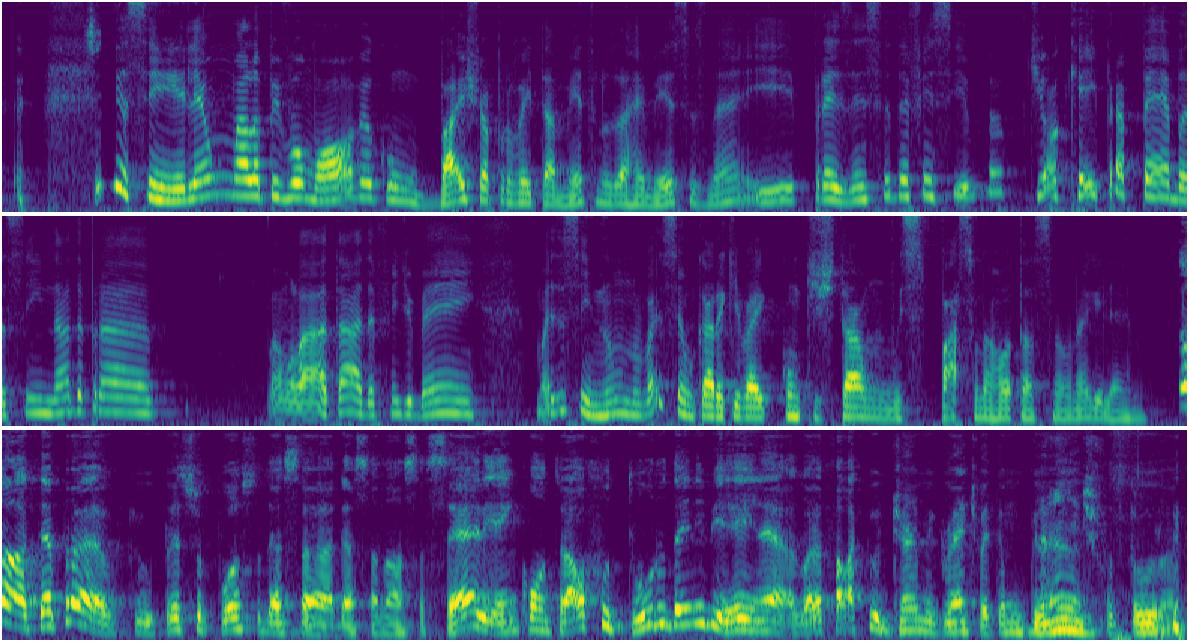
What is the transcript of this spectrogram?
e assim, ele é um ala pivô móvel com baixo aproveitamento nos arremessos, né? E presença defensiva de ok para peba, assim, nada para vamos lá, tá, defende bem, mas assim, não, não vai ser um cara que vai conquistar um espaço na rotação, né, Guilherme? Não, até para o pressuposto dessa, dessa nossa série é encontrar o futuro da NBA, né? Agora falar que o Jeremy Grant vai ter um grande futuro. Né?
